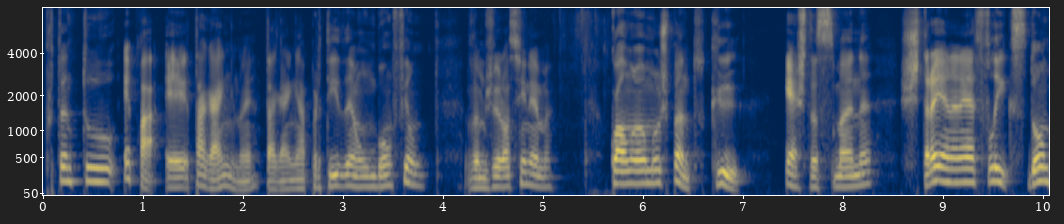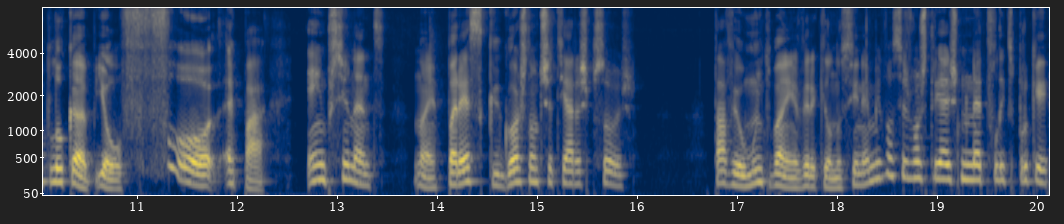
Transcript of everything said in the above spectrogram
Portanto, epá, é, está ganho, não é? Está ganho à partida, é um bom filme. Vamos ver ao cinema. Qual não é o meu espanto? Que esta semana estreia na Netflix Don't Look Up. E eu, foda, epá, é impressionante, não é? Parece que gostam de chatear as pessoas. Estava eu muito bem a ver aquilo no cinema e vocês vão estrear isto no Netflix porquê?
